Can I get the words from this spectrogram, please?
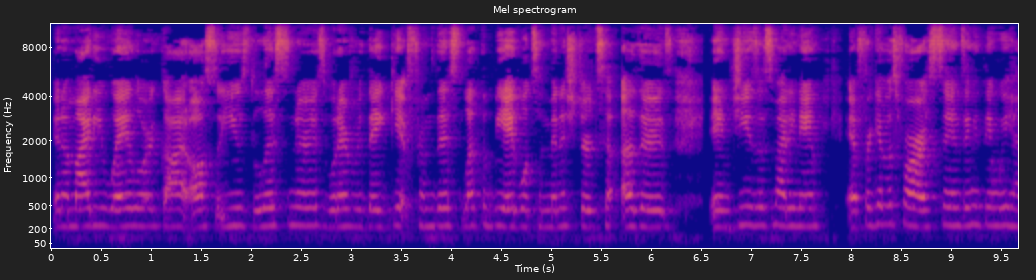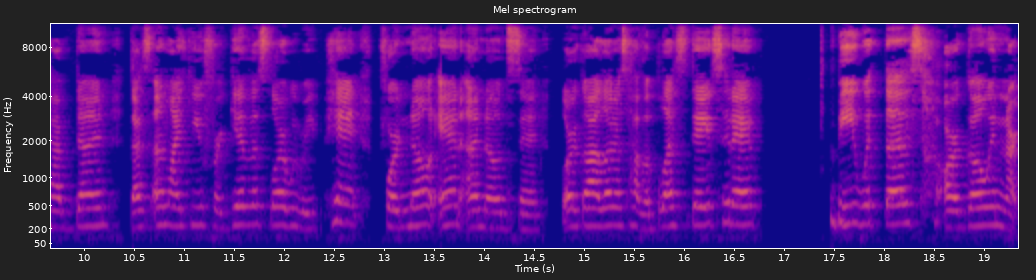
in a mighty way, Lord God. Also use the listeners, whatever they get from this, let them be able to minister to others in Jesus' mighty name and forgive us for our sins, anything we have done that's unlike you. Forgive us, Lord. We repent for known and unknown sin. Lord God, let us have a blessed day today. Be with us, our going and our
